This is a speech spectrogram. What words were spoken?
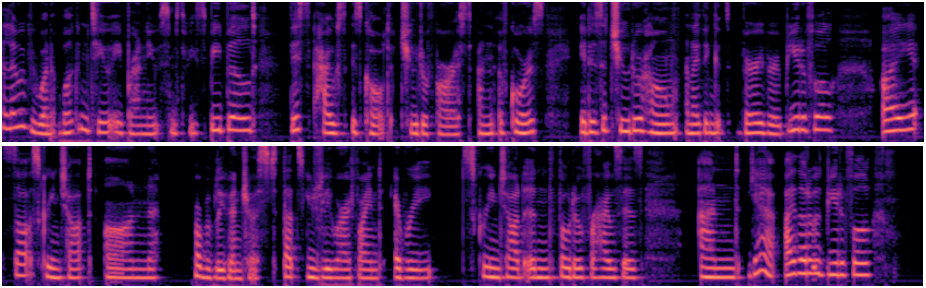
Hello everyone, welcome to a brand new Sims 3 speed build. This house is called Tudor Forest and of course it is a Tudor home and I think it's very very beautiful. I saw a screenshot on probably Pinterest. That's usually where I find every screenshot and photo for houses and yeah, I thought it was beautiful.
